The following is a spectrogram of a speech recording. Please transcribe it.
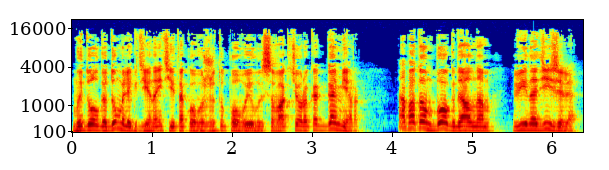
мы долго думали, где найти такого же тупого и лысого актера, как Гомер. А потом Бог дал нам Вина Дизеля.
